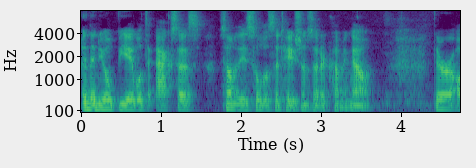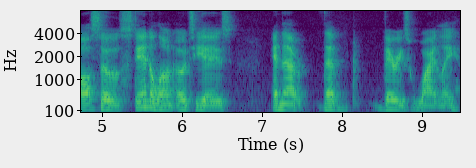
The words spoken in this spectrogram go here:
and then you'll be able to access some of these solicitations that are coming out. There are also standalone OTAs, and that that varies widely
